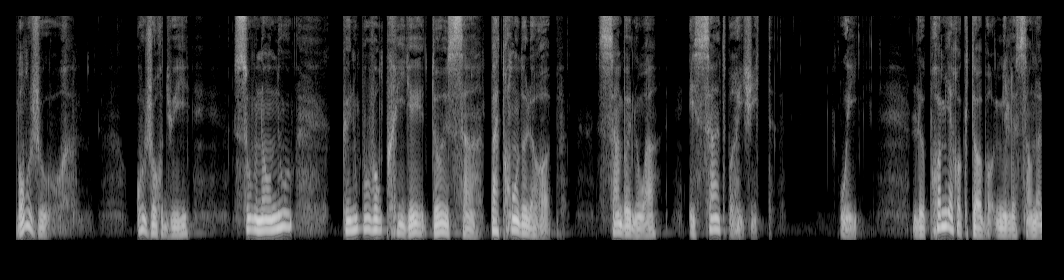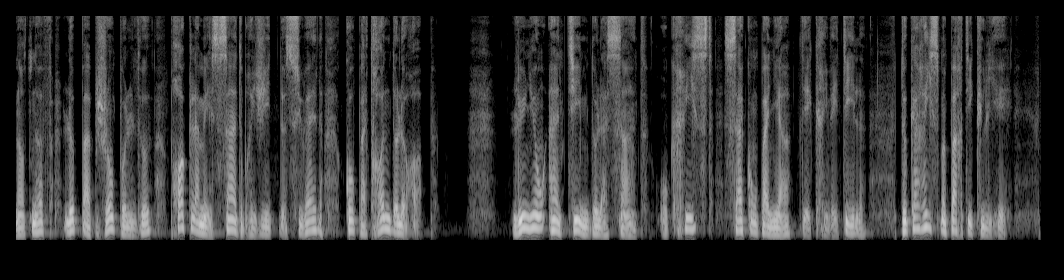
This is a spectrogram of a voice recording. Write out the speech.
Bonjour. Aujourd'hui, souvenons-nous que nous pouvons prier deux saints, patrons de l'Europe, Saint Benoît et Sainte Brigitte. Oui, le 1er octobre 1999, le pape Jean-Paul II proclamait Sainte Brigitte de Suède copatronne de l'Europe. L'union intime de la sainte au Christ s'accompagna, décrivait-il, de charismes particuliers,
